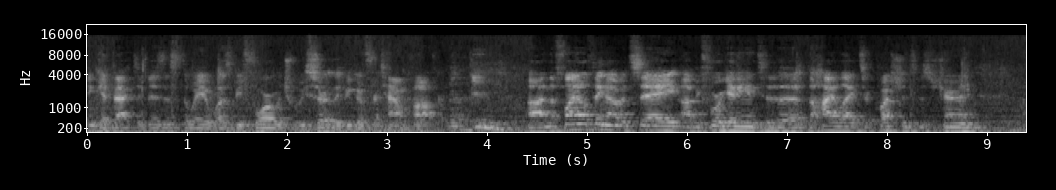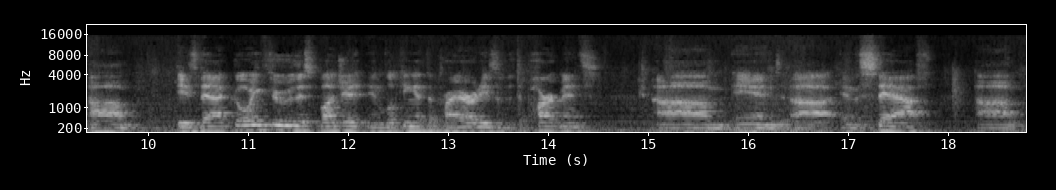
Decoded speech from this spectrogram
and get back to business the way it was before, which would certainly be good for town Concord. Uh, And the final thing I would say, uh, before getting into the the highlights or questions, Mr. Chairman, um, is that going through this budget and looking at the priorities of the departments um, and uh, and the staff, um,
